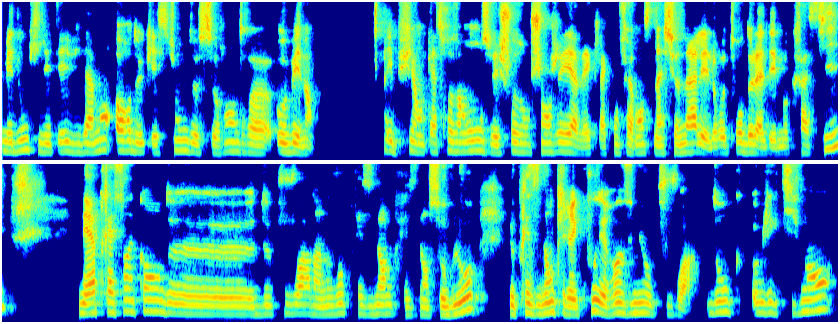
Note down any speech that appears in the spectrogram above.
mais donc, il était évidemment hors de question de se rendre au Bénin. Et puis en 91, les choses ont changé avec la conférence nationale et le retour de la démocratie. Mais après cinq ans de, pouvoir d'un nouveau président, le président Soglo, le président Kérékou est revenu au pouvoir. Donc, objectivement,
